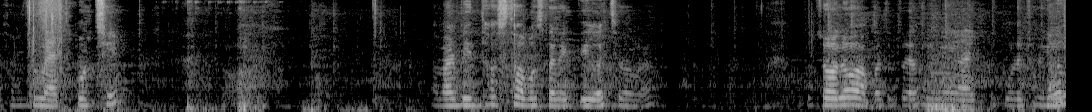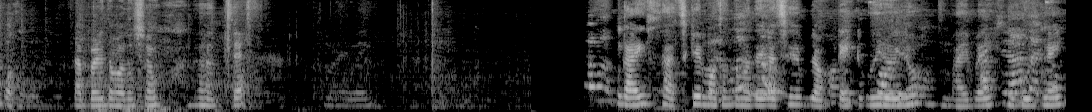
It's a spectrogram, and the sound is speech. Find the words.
এখন একটু ম্যাথ করছি আমার বিধ্বস্ত অবস্থা দেখতেই পাচ্ছ তোমরা। চলো আপাতত এখন আমি আর একটু পড়ে ঠরে নিই। তারপরে তোমাদের সঙ্গে কথা হচ্ছে। গাইস আজকের মতন তোমাদের কাছে ব্লগটা একটুকুই রইল। Bye bye good night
